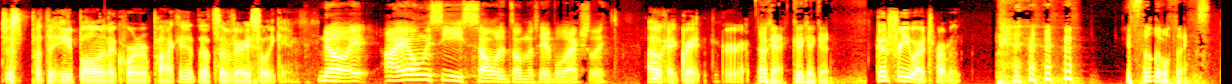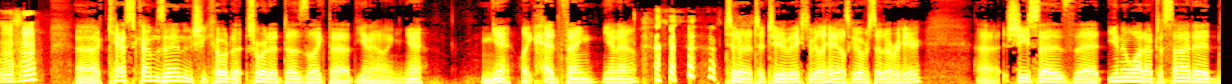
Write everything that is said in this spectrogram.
Just put the eight ball in a corner pocket. That's a very silly game. No, it, I only see solids on the table actually. Okay, great. great, great. Okay, good, good, good. Good for you, art department. It's the little things. Mm-hmm. Uh, Kes comes in and she sorta sorta does like that, you know, like, yeah, yeah, like head thing, you know, to to Tuvix to be like, hey, let's go over sit over here. Uh, she says that you know what, I've decided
